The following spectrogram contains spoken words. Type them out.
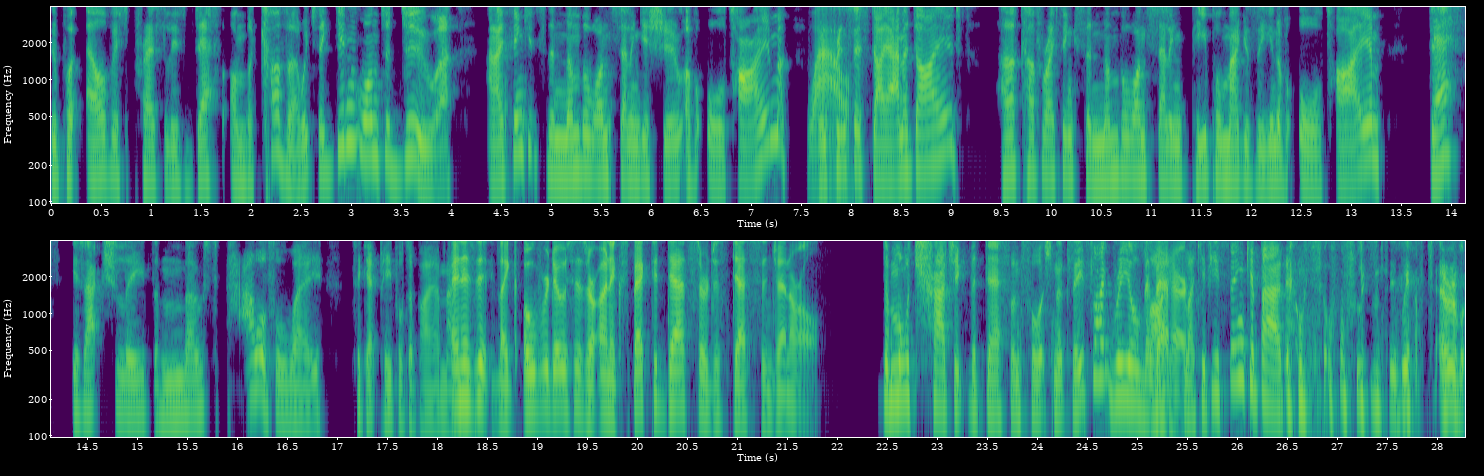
who put Elvis Presley's death on the cover, which they didn't want to do. And I think it's the number one selling issue of all time. Wow. When. Princess Diana died, her cover, I think, is the number one selling People magazine of all time. Death is actually the most powerful way to get people to buy a magazine. And is it like overdoses or unexpected deaths or just deaths in general? The more tragic the death, unfortunately. It's like real The life. better. Like if you think about it, it's awful, isn't it? We have terrible.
